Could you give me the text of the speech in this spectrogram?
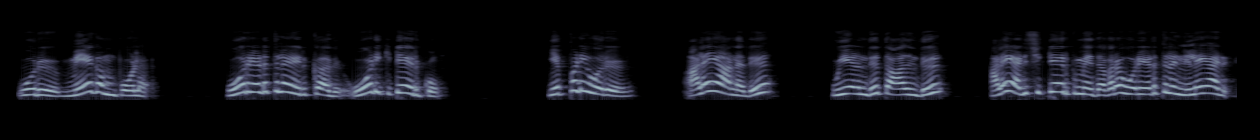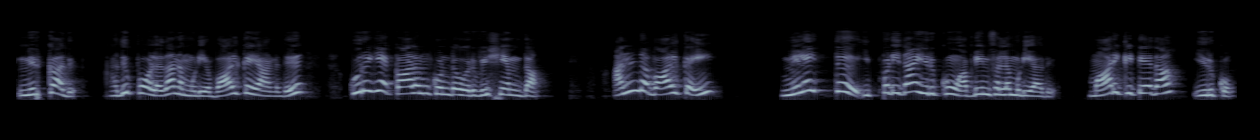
ஒரு மேகம் போல. ஒரு இடத்துல இருக்காது ஓடிக்கிட்டே இருக்கும். எப்படி ஒரு அலையானது உயர்ந்து தாழ்ந்து அலை அடிச்சுக்கிட்டே இருக்குமே தவிர ஒரு இடத்துல நிலையா நிற்காது. அதுபோல தான் நம்முடைய வாழ்க்கையானது குறுகிய காலம் கொண்ட ஒரு விஷயம்தான். அந்த வாழ்க்கை நிலைத்து இப்படி தான் இருக்கும் அப்படின்னு சொல்ல முடியாது. மாறிக்கிட்டே தான் இருக்கும்.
